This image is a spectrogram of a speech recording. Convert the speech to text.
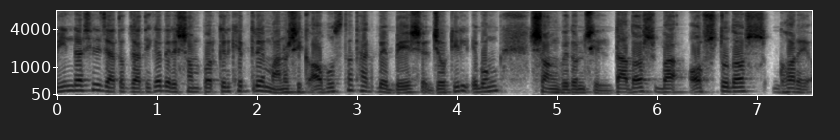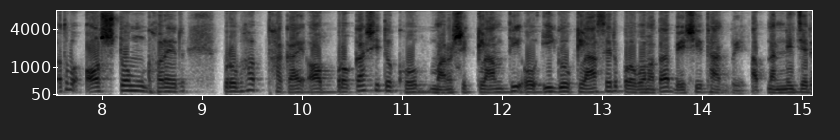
মীন রাশির জাতক জাতিকাদের সম্পর্কের ক্ষেত্রে মানসিক অবস্থা থাকবে বেশ জটিল এবং সংবেদনশীল। দ্বাদশ বা অষ্টদশ ঘরে অথবা অষ্টম ঘরের প্রভাব থাকায় অপ্রকাশিত ক্ষোভ, মানসিক ক্লান্তি ও ইগো ক্লাসের প্রবণতা বেশি থাকবে। আপনার নিজের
